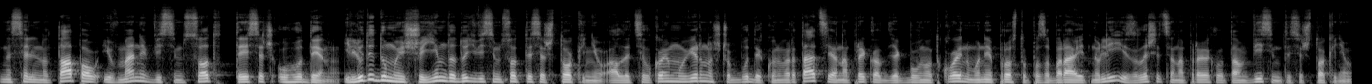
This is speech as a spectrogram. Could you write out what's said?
не сильно тапав, і в мене 800 тисяч у годину. І люди думають, що їм дадуть 800 тисяч токенів, але цілком ймовірно, що буде конвертація. Наприклад, як був ноткоін, вони просто позабирають нулі і залишиться, наприклад, там 8 тисяч токенів,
